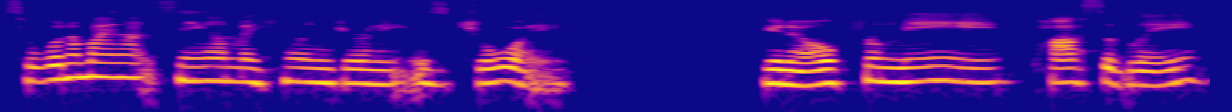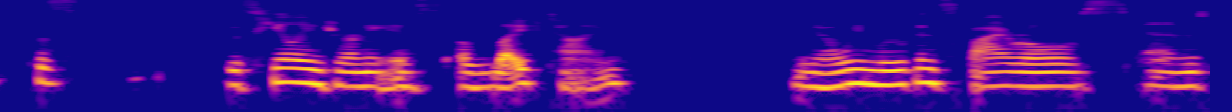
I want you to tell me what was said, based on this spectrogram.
So, what am I not seeing on my healing journey is joy. You know, for me, possibly, because this healing journey is a lifetime. You know, we move in spirals and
